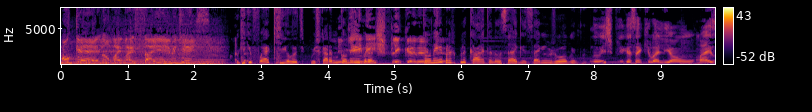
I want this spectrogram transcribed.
O quê? Não vai mais sair? Me diz! O que que foi aquilo? Tipo, os caras não estão nem pra... nem explica, né? Estão nem pra explicar, entendeu? Segue, segue o jogo, então. Não explica se aquilo ali é um, mais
